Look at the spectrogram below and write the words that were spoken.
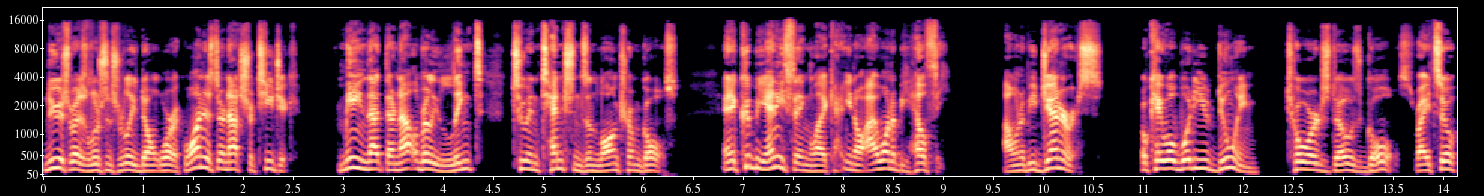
New Year's resolutions really don't work. One is they're not strategic, meaning that they're not really linked to intentions and long term goals. And it could be anything like, you know, I want to be healthy, I want to be generous. Okay, well, what are you doing towards those goals, right? So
